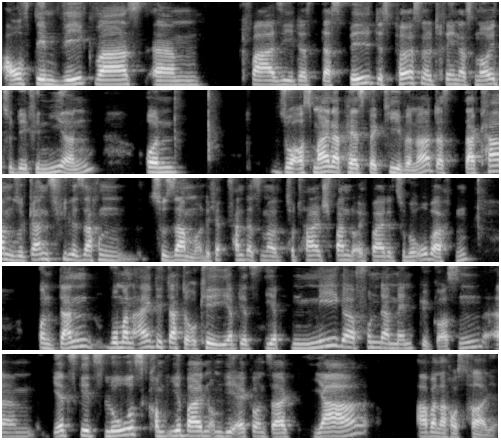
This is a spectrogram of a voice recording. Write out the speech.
auf dem Weg warst, ähm, quasi das, das Bild des Personal Trainers neu zu definieren. Und so aus meiner Perspektive, ne, das, da kamen so ganz viele Sachen zusammen und ich fand das immer total spannend, euch beide zu beobachten. Und dann, wo man eigentlich dachte, okay, ihr habt jetzt, ihr habt ein mega Fundament gegossen, ähm, jetzt geht's los, kommt ihr beiden um die Ecke und sagt, ja, aber nach Australien.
